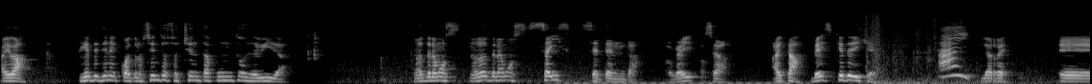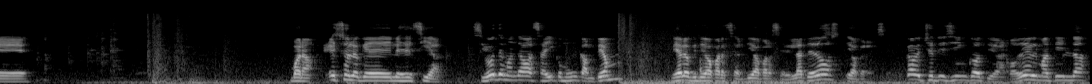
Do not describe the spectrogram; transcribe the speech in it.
Ahí va. Fíjate, tiene 480 puntos de vida. Nosotros tenemos, nosotros tenemos 670, ¿ok? O sea, ahí está. ¿Ves? ¿Qué te dije? ¡Ay! Le re. Eh... Bueno, eso es lo que les decía. Si vos te mandabas ahí como un campeón, mira lo que te iba a aparecer. Te iba a aparecer el AT2, te iba a aparecer el KB85, te iba a rodear el Matilda,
